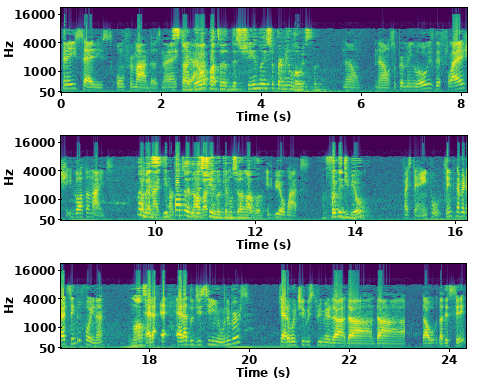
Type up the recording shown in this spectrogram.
três séries confirmadas, né? que é Stargirl, a- Patrulha do Destino e Superman Lois. Né? Não, não. Superman Lois, The Flash e Gotham Knights. Ah, Gotham mas Knights e no- Patrulha do Destino que anunciou a nova? HBO Max. Foi pra HBO? Faz tempo. Sempre, na verdade, sempre foi, né? Nossa. Era, é- era do DC Universe, que era o antigo streamer da, da, da, da, da DC.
